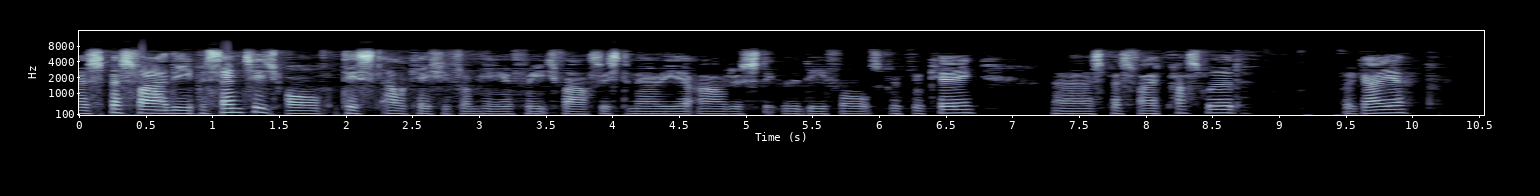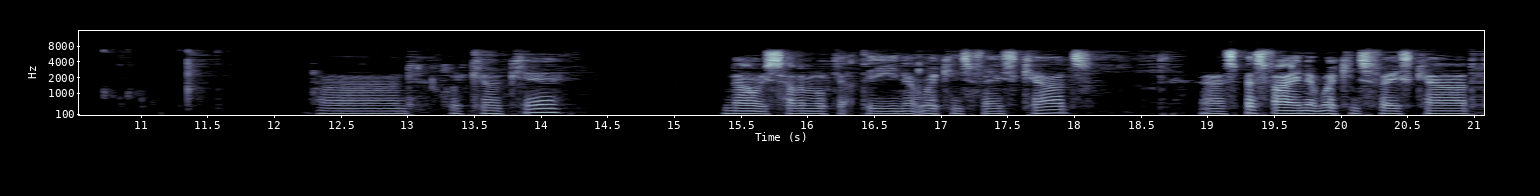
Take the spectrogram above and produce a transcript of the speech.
Uh, specify the percentage of disk allocation from here for each file system area. I'll just stick with the defaults. Click OK. Uh, specify password for Gaia. And click OK. Now it's having a look at the network interface cards uh, specify a network interface card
